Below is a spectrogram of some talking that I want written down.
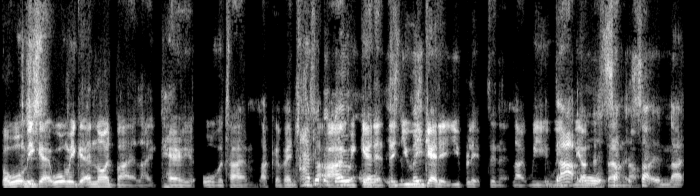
But won't we just- get won't we get annoyed by it, like it all the time? Like eventually, I like, "Ah, know, we get it. That you we maybe- get it. You blipped in it. Like we we, we understand something, like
